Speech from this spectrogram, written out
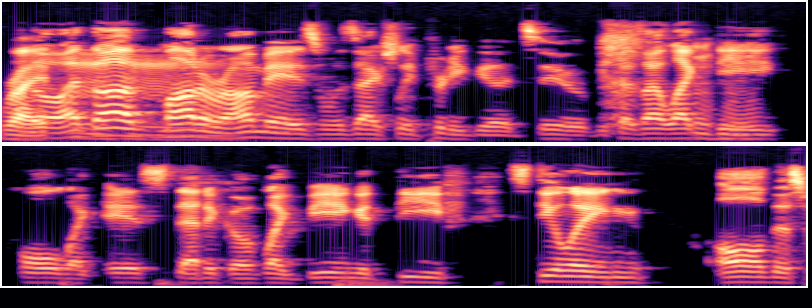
Right. So I thought Mhm. Madarame's was actually pretty good too because I like Mm-hmm. the whole like aesthetic of like being a thief, stealing all this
